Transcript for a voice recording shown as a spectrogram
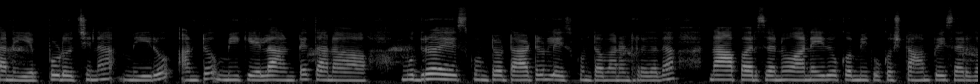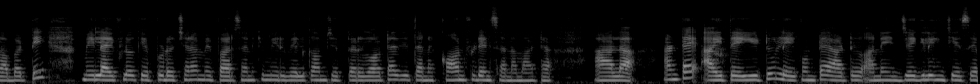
తను ఎప్పుడు వచ్చినా మీరు అంటూ మీకు ఎలా అంటే తన ముద్ర వేసుకుంటాం టాటూన్లు వేసుకుంటాం అని అంటారు కదా నా పర్సను అనేది ఒక మీకు ఒక స్టాంప్ వేశారు కాబట్టి మీ లైఫ్లోకి ఎప్పుడు వచ్చినా మీ పర్సన్కి మీరు వెల్కమ్ చెప్తారు కాబట్టి అది తన కాన్ఫిడెన్స్ అన్నమాట. అలా. అంటే అయితే ఇటు లేకుంటే అటు అనే జగిలింగ్ చేసే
